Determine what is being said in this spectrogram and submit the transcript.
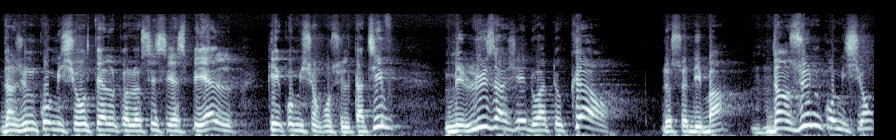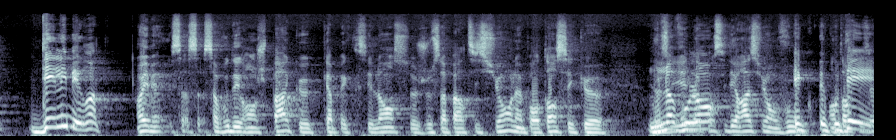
dans une commission telle que le CCSPL, qui est commission consultative, mais l'usager doit être au cœur de ce débat mhm. dans une commission délibérante. Oui, mais ça ne vous dérange pas que Cap Excellence joue sa partition? L'important, c'est que nous ne voulons considération, vous, écoutez,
